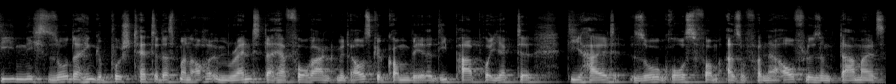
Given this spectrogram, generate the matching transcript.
die nicht so dahin gepusht hätte, dass man auch im Rent da hervorragend mit rausgekommen wäre. Die paar Projekte, die halt so groß vom, also von der Auflösung damals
